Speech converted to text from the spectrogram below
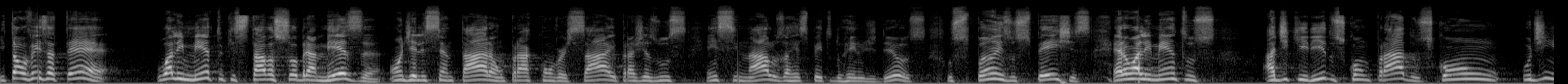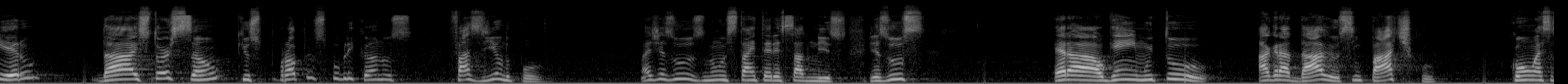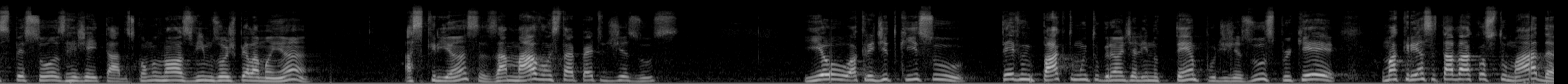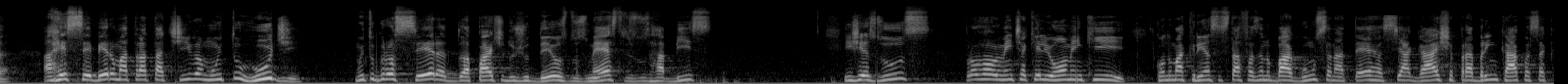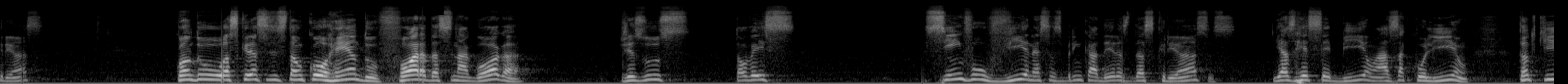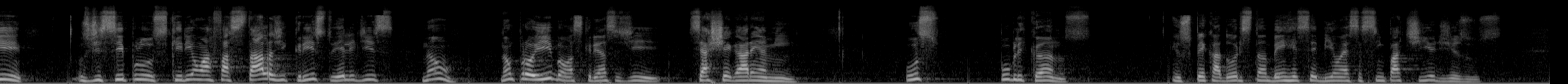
E talvez até o alimento que estava sobre a mesa, onde eles sentaram para conversar e para Jesus ensiná-los a respeito do reino de Deus, os pães, os peixes, eram alimentos adquiridos, comprados com o dinheiro da extorsão que os próprios publicanos faziam do povo. Mas Jesus não está interessado nisso. Jesus era alguém muito agradável, simpático com essas pessoas rejeitadas. Como nós vimos hoje pela manhã, as crianças amavam estar perto de Jesus. E eu acredito que isso teve um impacto muito grande ali no tempo de Jesus, porque uma criança estava acostumada a receber uma tratativa muito rude, muito grosseira da parte dos judeus, dos mestres, dos rabis. E Jesus, provavelmente aquele homem que, quando uma criança está fazendo bagunça na terra, se agacha para brincar com essa criança. Quando as crianças estão correndo fora da sinagoga, Jesus talvez se envolvia nessas brincadeiras das crianças e as recebiam, as acolhiam. Tanto que os discípulos queriam afastá-las de Cristo e ele diz: Não, não proíbam as crianças de se achegarem a mim. Os publicanos e os pecadores também recebiam essa simpatia de Jesus.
